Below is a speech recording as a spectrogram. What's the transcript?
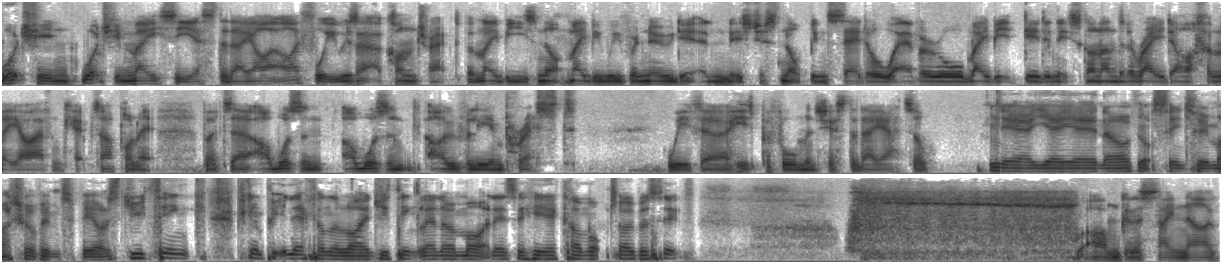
watching watching Macey yesterday, I, I thought he was out of contract, but maybe he's not. Maybe we've renewed it and it's just not been said or whatever, or maybe it did and it's gone under the radar for me. I haven't kept up on it, but uh, I wasn't I wasn't overly impressed with uh, his performance yesterday at all. Yeah, yeah, yeah. No, I've not seen too much of him, to be honest. Do you think, if you're going to put your neck on the line, do you think Leno and Martinez are here come October 6th? I'm going to say no.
